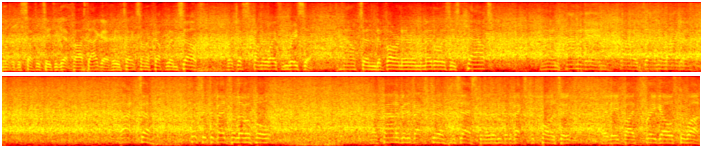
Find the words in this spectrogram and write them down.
not with the subtlety to get past Agger, who takes on a couple himself. But just spun away from Riise. Kuyt and Voronin in the middle. This is Kuyt. And hammered in by Daniel Agger. That uh, puts it to bed for Liverpool. They found a bit of extra zest and a little bit of extra quality. They lead by three goals to one.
